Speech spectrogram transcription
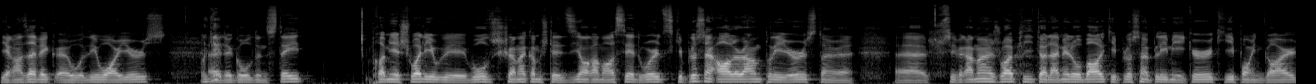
Il est rendu avec euh, les Warriors euh, de Golden State. Premier choix, les Wolves, justement, comme je te dis, ont ramassé Edwards, qui est plus un all-around player. C'est un, euh, c'est vraiment un joueur. Puis t'as la Melo Ball, qui est plus un playmaker, qui est point guard,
